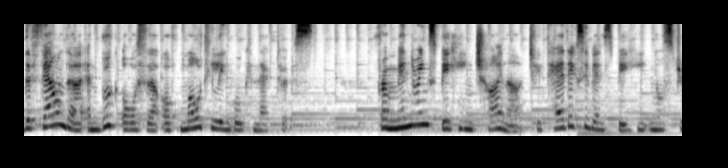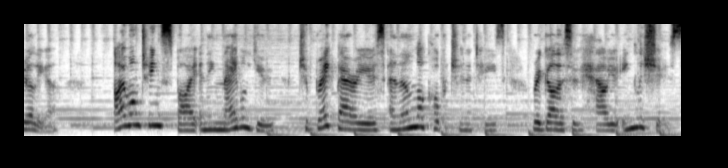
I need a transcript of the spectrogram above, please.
the founder and book author of Multilingual Connectors. From Mandarin speaking in China to TEDx event speaking in Australia, I want to inspire and enable you to break barriers and unlock opportunities regardless of how your English is.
